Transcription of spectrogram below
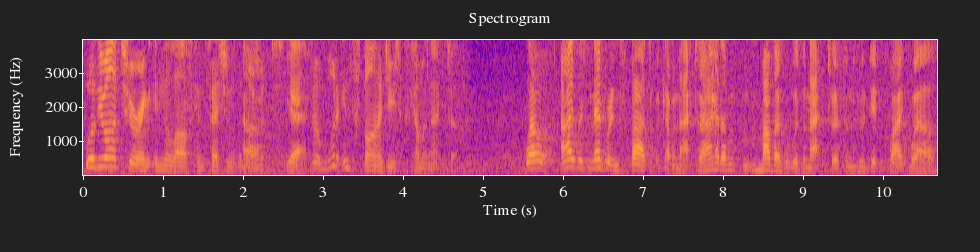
well, you are touring in The Last Confession at the Oh, moment. yes. But what inspired you to become an actor? Well, I was never inspired to become an actor. I had a mother who was an actress and who did quite well.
